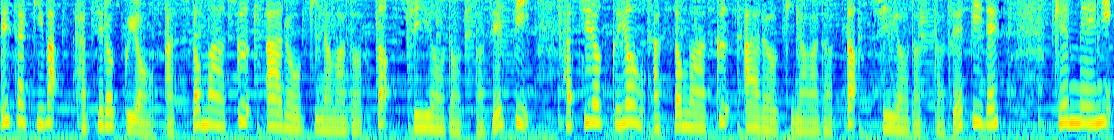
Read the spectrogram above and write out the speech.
宛先は864アットマーク r 沖縄 .co.jp 864アットマーク r 沖縄 .co.jp です。懸命に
